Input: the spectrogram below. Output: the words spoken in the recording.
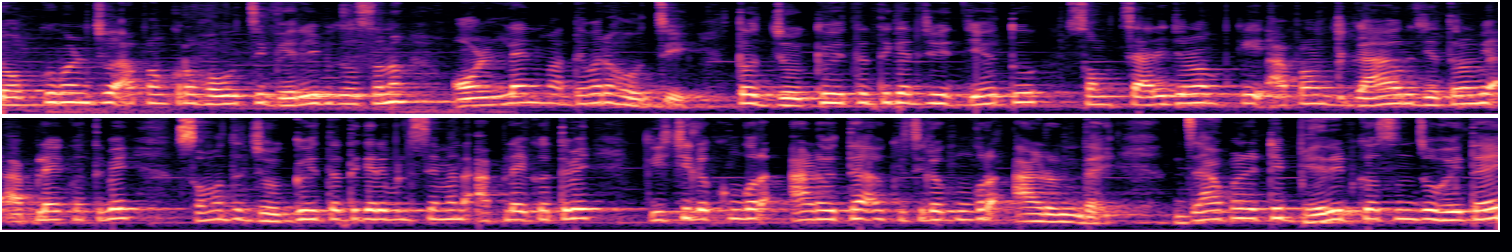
ଡକୁମେଣ୍ଟ ଯେଉଁ ଆପଣଙ୍କର ହେଉଛି ଭେରିଫିକେସନ୍ ଅନଲାଇନ୍ ମାଧ୍ୟମରେ ହେଉଛି ତ ଯୋଗ୍ୟ ହିତାଧିକାରୀ ଯେହେତୁ ଚାରିଜଣ କି ଆପଣ ଗାଁରୁ ଯେତେଜଣ ବି ଆପ୍ଲାଏ କରିଥିବେ ସମସ୍ତେ ଯୋଗ୍ୟ ହିତାଧିକାରୀ ବୋଲି ସେମାନେ ଆପ୍ଲାଏ କରିଥିବେ କିଛି ଲୋକଙ୍କର ଆଡ଼୍ ହୋଇଥାଏ ଆଉ କିଛି ଲୋକଙ୍କର ଆଡ଼୍ ହୋଇନଥାଏ ଯାହାଫଳରେ ଏଠି ଭେରିଫିକେସନ୍ ଯେଉଁ ହୋଇଥାଏ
